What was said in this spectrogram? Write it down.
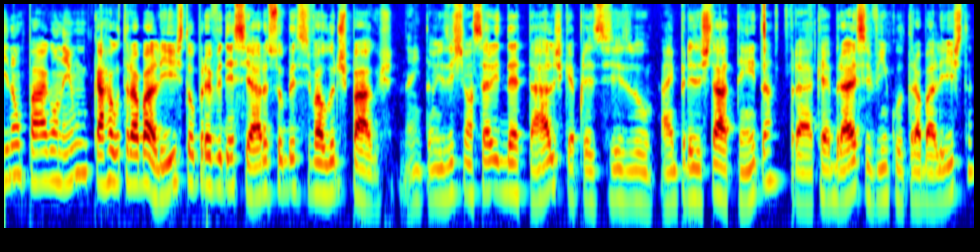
e não pagam nenhum encargo trabalhista ou previdenciário sobre esses valores pagos. Né? Então existe uma série de detalhes que é preciso a empresa estar atenta para quebrar esse vínculo trabalhista.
